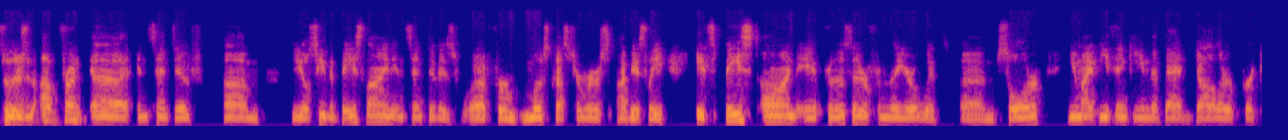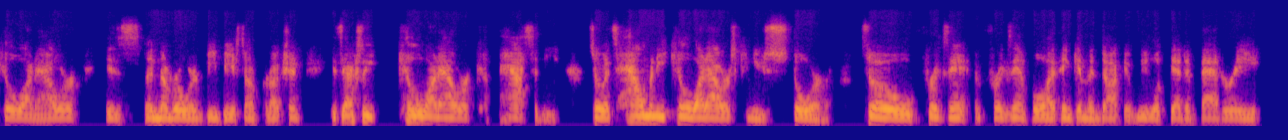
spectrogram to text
So there's an upfront uh, incentive. Um, you'll see the baseline incentive is uh, for most customers, obviously. It's based on, for those that are familiar with um, solar, you might be thinking that that dollar per kilowatt hour is a number where it'd be based on production. It's actually kilowatt hour capacity. So it's how many kilowatt hours can you store. So for, exa for example, I think in the docket, we looked at a battery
